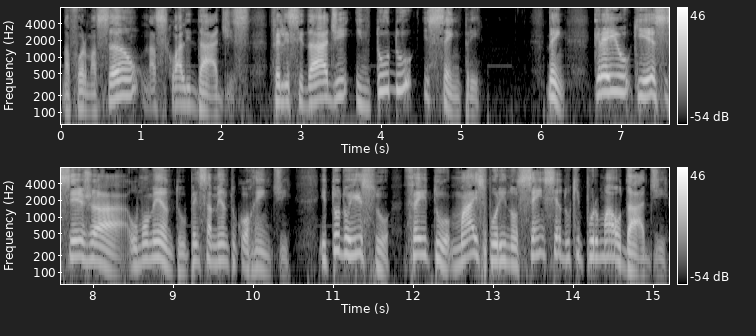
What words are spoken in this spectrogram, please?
na formação, nas qualidades. Felicidade em tudo e sempre. Bem, creio que esse seja o momento, o pensamento corrente. E tudo isso feito mais por inocência do que por maldade.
